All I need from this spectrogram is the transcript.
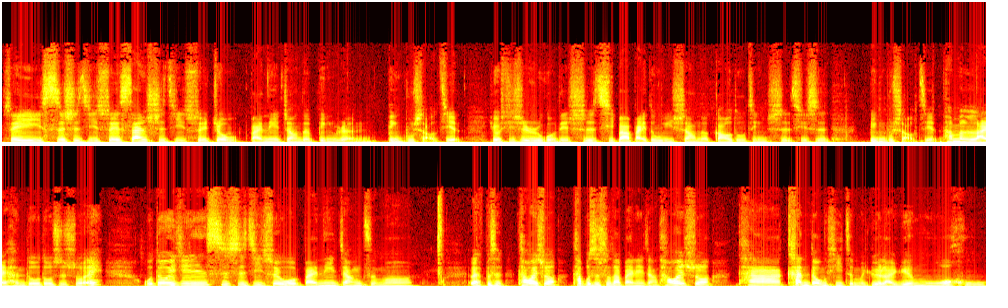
所以四十几岁、三十几岁就白内障的病人并不少见，尤其是如果你是七八百度以上的高度近视，其实并不少见。他们来很多都是说：“哎，我都已经四十几岁，我白内障怎么？”哎，不是，他会说，他不是说他白内障，他会说他看东西怎么越来越模糊，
